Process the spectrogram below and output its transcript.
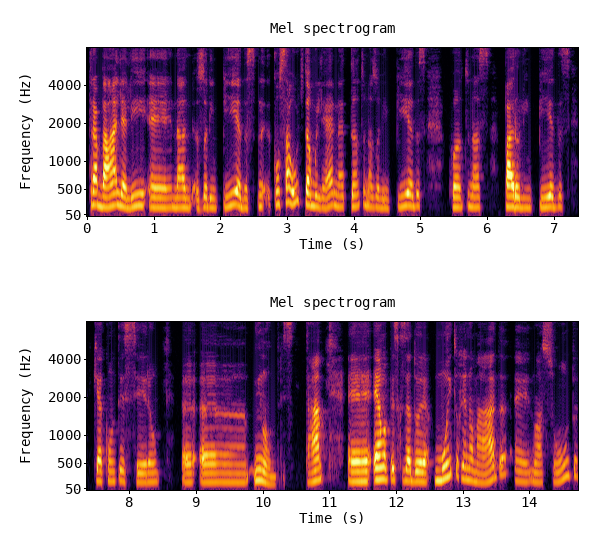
trabalha ali é, nas Olimpíadas, com saúde da mulher, né, tanto nas Olimpíadas quanto nas Paralimpíadas que aconteceram uh, uh, em Londres. Tá? É, é, uma pesquisadora muito renomada é, no assunto,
